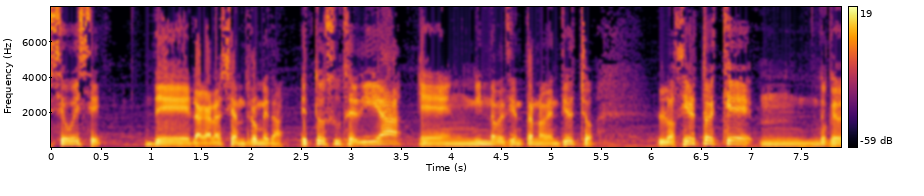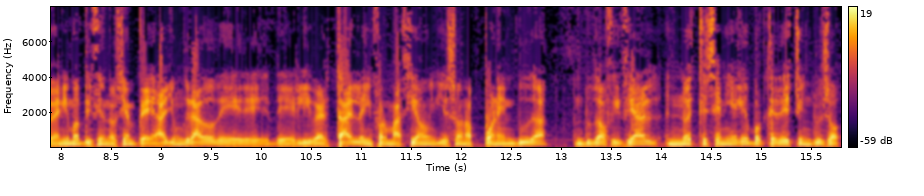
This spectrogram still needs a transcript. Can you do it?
SOS de la galaxia Andrómeda. Esto sucedía en 1998 lo cierto es que mm, lo que venimos diciendo siempre, hay un grado de, libertad en la información y eso nos pone en duda. En duda oficial no es que se niegue porque de hecho incluso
